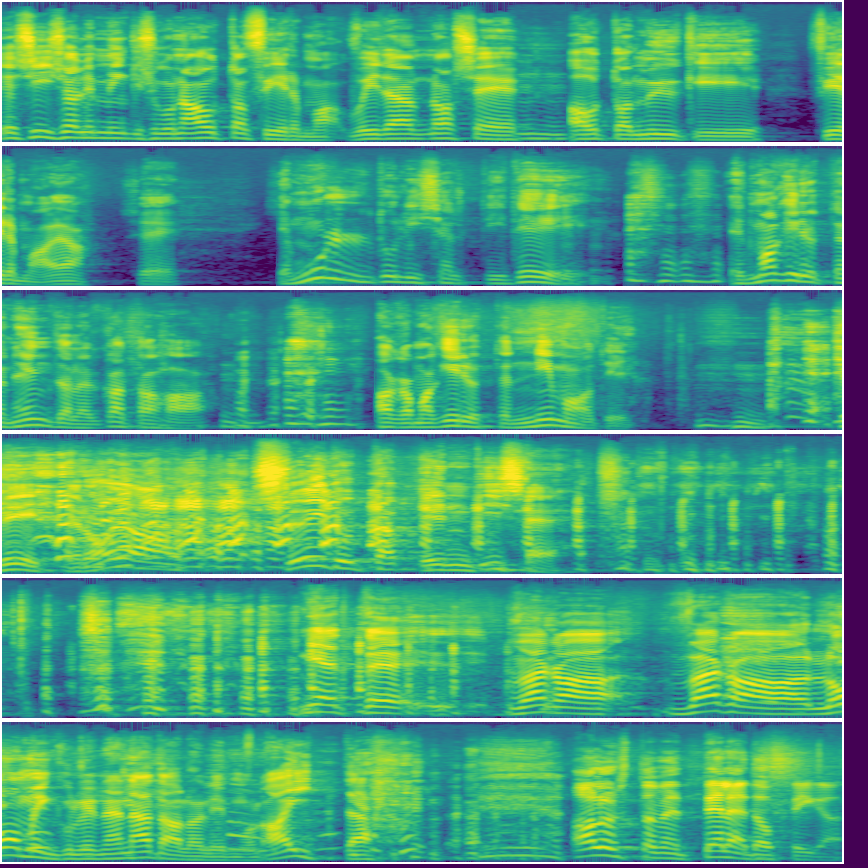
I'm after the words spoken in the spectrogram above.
ja siis oli mingisugune autofirma või ta noh, see mm -hmm. automüügifirma jah, see ja mul tuli sealt idee, et ma kirjutan endale ka taha. aga ma kirjutan niimoodi Peeter Oja sõidutab end ise nii et väga-väga eh, loominguline nädal oli mul, aitäh. alustame teletopiga.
